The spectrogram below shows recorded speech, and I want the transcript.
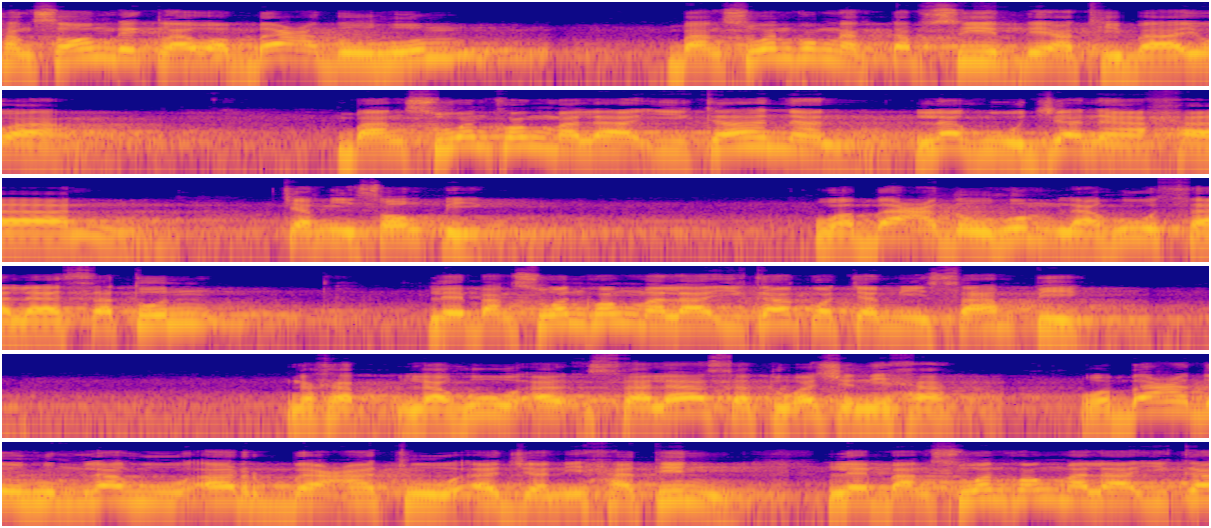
ทั้งสองได้กล่าวว่าบาดูฮุม บางส่วนของนักตัฟซีรได้อธิบายว่า บางส่วนของมาลาอิกานั้นละหูจนาฮานจะมีสองปีกว่าบาดูฮุมละหูสลาสตุนและบางส่วนของมาลาอิกาก็จะมีสามปีกนะครับละหูสลาสตุอัจนิฮะวะบาดุฮุมละหูอัรบะตุอัจนิฮะตินและบางส่วนของมาลาอิกา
